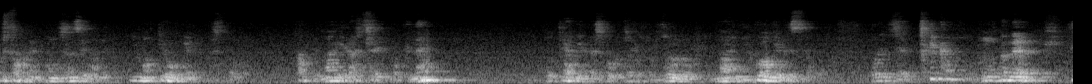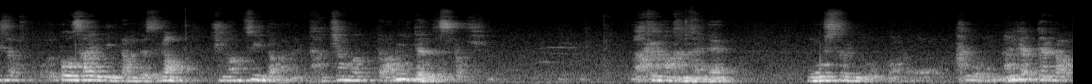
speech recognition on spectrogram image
そしたらねこの先生がね今手を挙げた人立って前にいらっしゃる僕ね。手を挙げた人がずるずるずる前に行くわけですよ。俺絶対かと思ってね。膝を押さえていたんですが気がついたらね立ち上がって歩いてるんですよ。わけわかんないね。もう一人の僕は「何やってんだ!」っ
